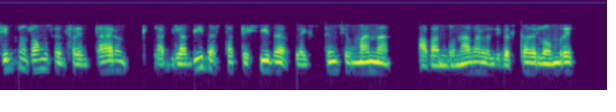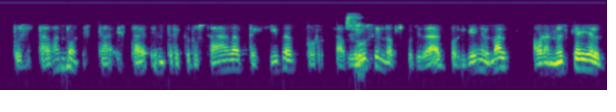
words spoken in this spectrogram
siempre nos vamos a enfrentar, la, la vida está tejida, la existencia humana abandonada a la libertad del hombre, pues está dando, está, está entrecruzada, tejida por la luz y la oscuridad, por el bien y el mal. Ahora no es que haya el,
